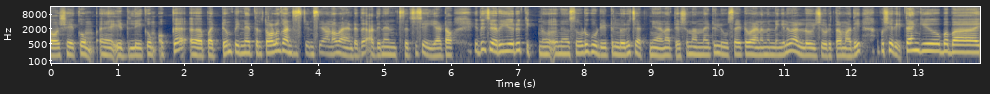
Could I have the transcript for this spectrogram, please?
ദോശയ്ക്കും ഇഡ്ഡലിക്കും ഒക്കെ പറ്റും. പിന്നെ എത്രത്തോളം കൺസിസ്റ്റൻസി ആണോ വേണ്ടത് അതിനനുസരിച്ച് ചെയ്യാം കേട്ടോ ഇത് ചെറിയൊരു തിക്നസോട് കൂടിയിട്ടുള്ളൊരു ചട്നിയാണ്. അത്യാവശ്യം നന്നായിട്ട് ലൂസായിട്ട് വേണമെന്നുണ്ടെങ്കിൽ വെള്ളം ഒഴിച്ചു കൊടുത്താൽ മതി. അപ്പോൾ ശരി. താങ്ക് യു ബൈ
